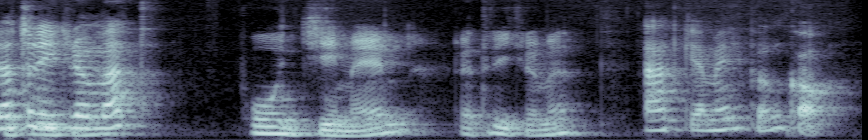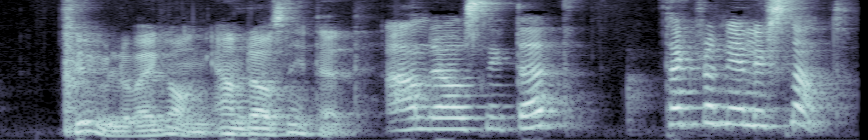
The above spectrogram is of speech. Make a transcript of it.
retorikrummet, På Gmail. Retorikrummet. gmail.com. Kul att vara igång. Andra avsnittet. Andra avsnittet. Tack för att ni har lyssnat!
